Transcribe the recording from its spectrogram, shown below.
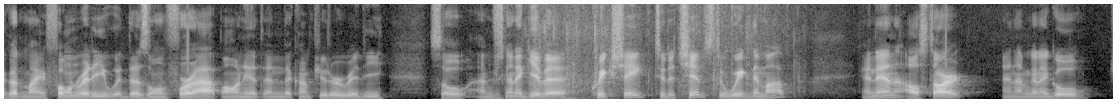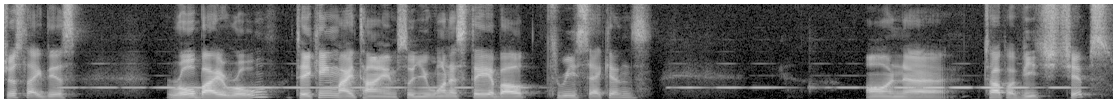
I got my phone ready with the Zone 4 app on it and the computer ready. So I'm just gonna give a quick shake to the chips to wake them up. And then I'll start and I'm gonna go just like this, row by row, taking my time. So you wanna stay about three seconds on uh, top of each chips.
